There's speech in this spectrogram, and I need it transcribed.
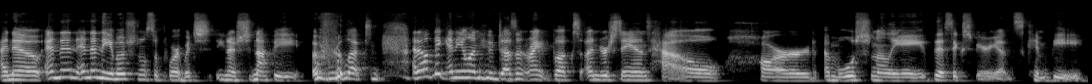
I know. And then and then the emotional support, which you know should not be overlooked. I don't think anyone who doesn't write books understands how hard emotionally this experience can be.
